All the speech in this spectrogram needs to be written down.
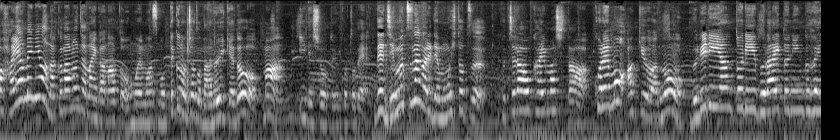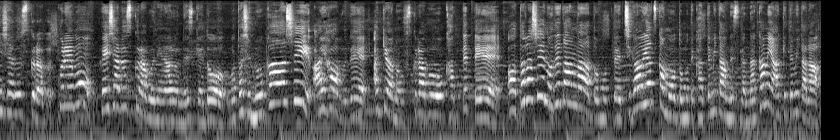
まあ、早めにはなくなるんじゃないかなと思います。持ってくのちょっとだるいけどまあいいでしょうということで。でジムつながりでもう一つこちらを買いました。これも Acure の Brilliantly Brightening Facial Scrub。これもフェイシャルスクラブになるんですけど私昔アイハーブでアキュアのスクラブを買ってて新しいの出たんだと思って違うやつかもと思って買ってみたんですが中身開けてみたら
